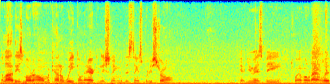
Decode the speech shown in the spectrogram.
A lot of these motorhome are kind of weak on the air conditioning, but this thing's pretty strong. Got USB 12 volt outlet.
